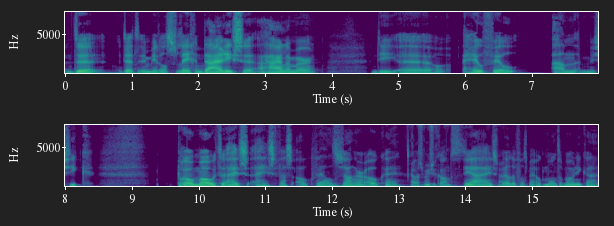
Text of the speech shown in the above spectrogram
De, dat inmiddels legendarische Haarlemmer die eh, heel veel aan muziek promoten. Hij, is, hij is, was ook wel zanger ook, hè? Hij was muzikant. Ja, hij speelde volgens mij ook mondharmonica.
